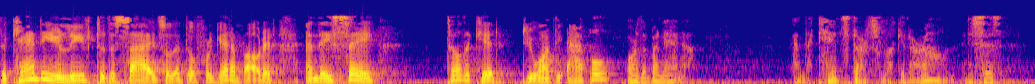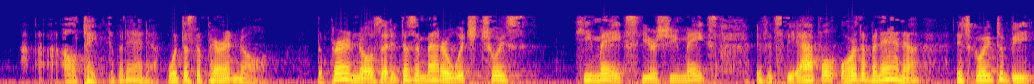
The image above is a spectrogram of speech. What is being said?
The candy you leave to the side so that they'll forget about it, and they say, Tell the kid, do you want the apple or the banana? And the kid starts looking around and he says, I'll take the banana. What does the parent know? The parent knows that it doesn't matter which choice he makes, he or she makes. If it's the apple or the banana, it's going to be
